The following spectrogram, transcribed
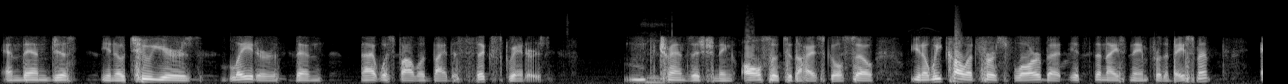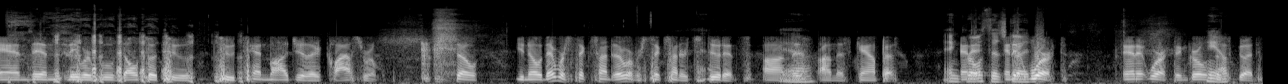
and then just you know, two years later, then that was followed by the sixth graders mm-hmm. transitioning also to the high school. So, you know, we call it first floor, but it's the nice name for the basement. And then they were moved also to to ten modular classrooms. So, you know, there were six hundred, there were over six hundred students on yeah. this on this campus, and, and growth it, is and good. And it worked, and it worked, and growth is good.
